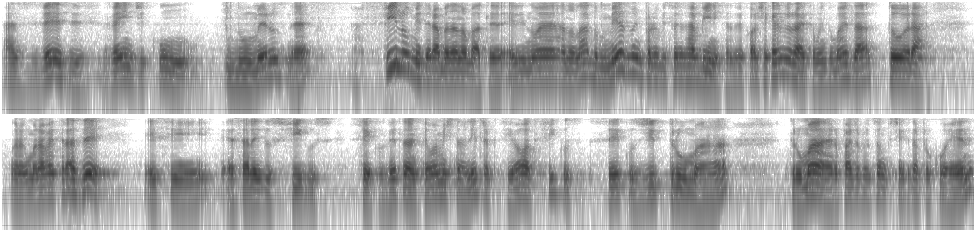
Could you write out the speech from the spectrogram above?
às vezes vende com números, né? Filo midrabanan ele não é anulado mesmo em proibições rabínicas. Então, muito mais da Torá. Agora a Gemara vai trazer esse, essa lei dos figos secos. Detan, tem uma Mishnah litra ktziot, figos secos de trumá. Trumá era parte da produção que tinha que dar para o Kohen.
